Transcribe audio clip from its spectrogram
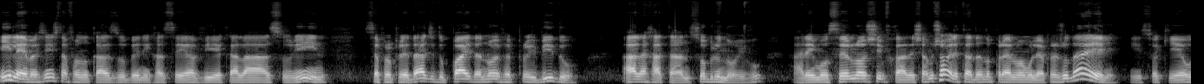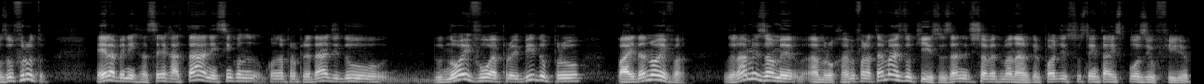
E lembra, a gente está falando no caso Beni havia kala surin, se a propriedade do pai da noiva é proibido alehatan sobre o noivo, areimoser lo shivcha lechamsho, ele está dando para ela uma mulher para ajudar ele. Isso aqui é usufruto. Ela Beni hatan, e sim quando, quando a propriedade do, do noivo é proibido para o pai da noiva. Amrucham fala até mais do que isso, Zanit Shavet Manav, que ele pode sustentar a esposa e o filho.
